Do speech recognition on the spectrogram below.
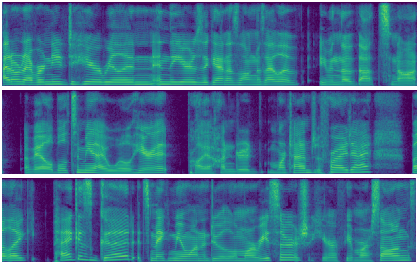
I don't ever need to hear Reelin' in the Years again as long as I live, even though that's not available to me. I will hear it probably a hundred more times before I die. But like, Peg is good. It's making me want to do a little more research, hear a few more songs.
